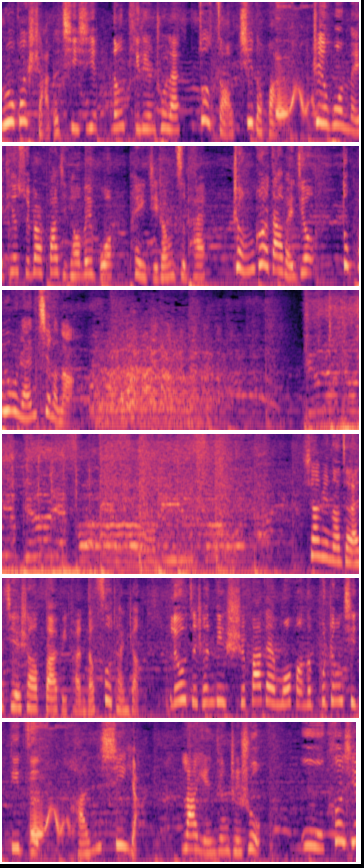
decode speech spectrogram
如果傻的气息能提炼出来做早气的话，这货每天随便发几条微博，配几张自拍，整个大北京都不用燃气了呢。下面呢，再来介绍芭比团的副团长刘子晨第十八代模仿的不争气弟子韩熙雅，辣眼睛指数五颗星。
